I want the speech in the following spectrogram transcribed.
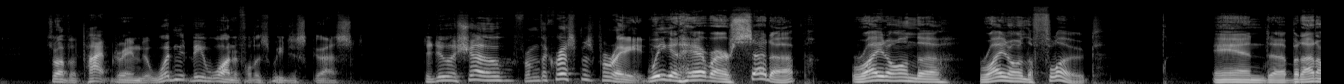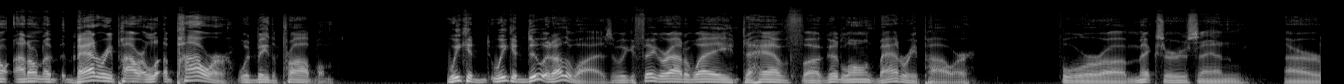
sort of a pipe dream, but wouldn't it be wonderful, as we discussed, to do a show from the Christmas parade? we could have our setup right on the right on the float and uh, but i don't i don't know battery power power would be the problem we could we could do it otherwise we could figure out a way to have uh, good long battery power for uh, mixers and our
